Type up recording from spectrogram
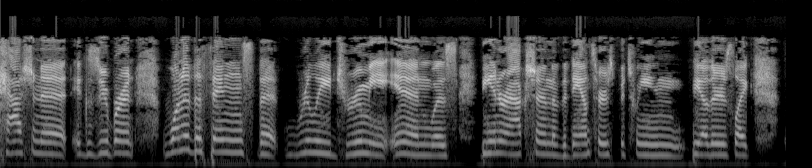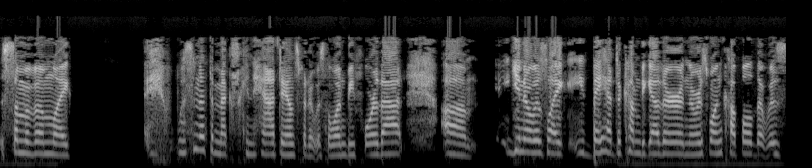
passionate, exuberant. One of the things that really drew me in was the interaction of the dancers between the others. Like some of them, like wasn't it the Mexican hat dance, but it was the one before that. Um, you know, it was like they had to come together, and there was one couple that was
